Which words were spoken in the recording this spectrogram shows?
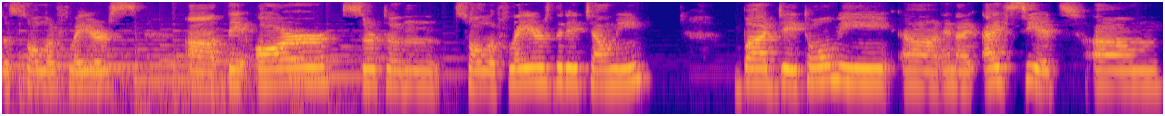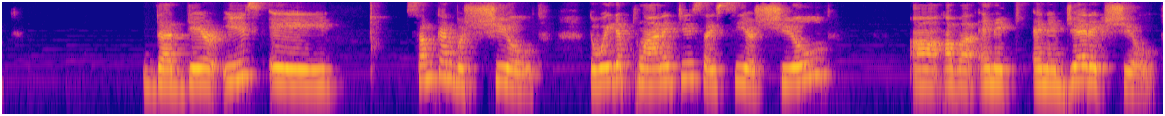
the solar flares. Uh, there are certain solar flares that they tell me, but they told me, uh, and I, I see it, um, that there is a some kind of a shield. The way the planet is, I see a shield uh, of an energetic shield.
